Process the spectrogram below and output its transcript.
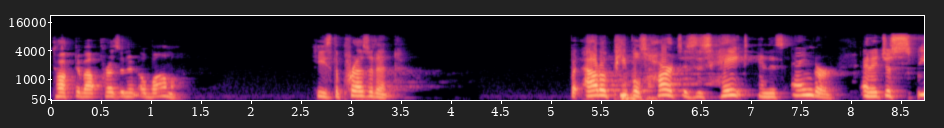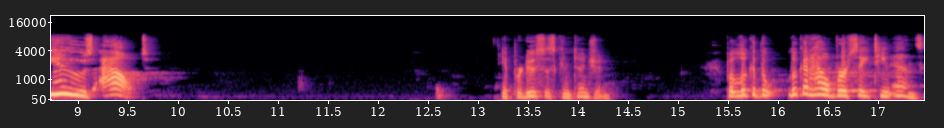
talked about President Obama. He's the president. But out of people's hearts is this hate and this anger, and it just spews out. It produces contention. But look at the look at how verse 18 ends.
